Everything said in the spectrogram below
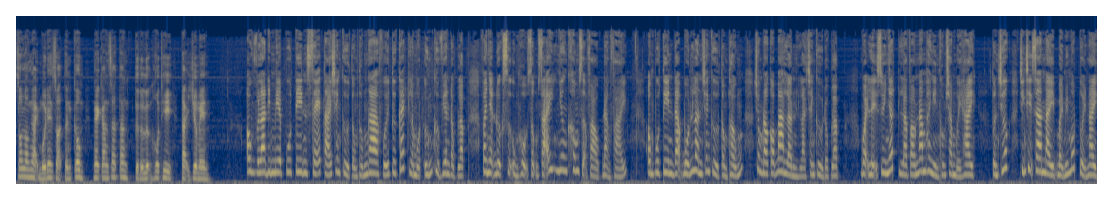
do lo ngại mối đe dọa tấn công ngày càng gia tăng từ lực lượng Houthi tại Yemen ông Vladimir Putin sẽ tái tranh cử Tổng thống Nga với tư cách là một ứng cử viên độc lập và nhận được sự ủng hộ rộng rãi nhưng không dựa vào đảng phái. Ông Putin đã 4 lần tranh cử Tổng thống, trong đó có 3 lần là tranh cử độc lập. Ngoại lệ duy nhất là vào năm 2012. Tuần trước, chính trị gia này 71 tuổi này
